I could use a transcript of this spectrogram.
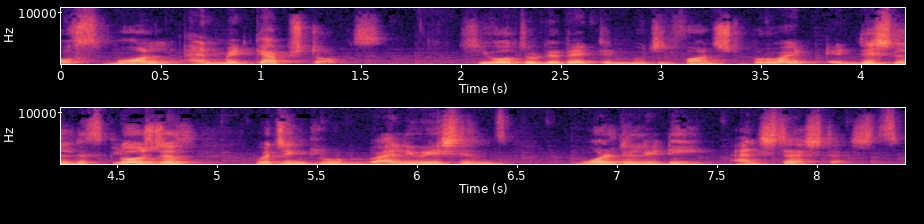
of small and mid-cap stocks. She also directed mutual funds to provide additional disclosures which include valuations, volatility, and stress tests.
